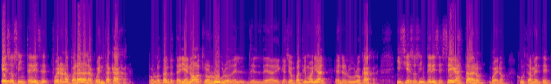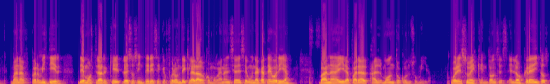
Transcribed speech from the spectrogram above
esos intereses fueron a parar a la cuenta caja. Por lo tanto, estaría en otro rubro de la declaración patrimonial, en el rubro caja. Y si esos intereses se gastaron, bueno, justamente van a permitir demostrar que esos intereses que fueron declarados como ganancia de segunda categoría van a ir a parar al monto consumido. Por eso es que entonces en los créditos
